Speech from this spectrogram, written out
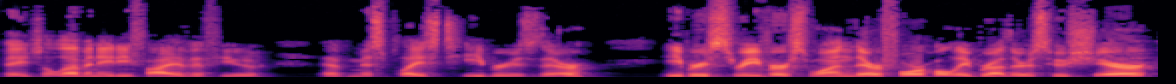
Page 1185 if you have misplaced Hebrews there. Hebrews 3 verse 1. Therefore, holy brothers who share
